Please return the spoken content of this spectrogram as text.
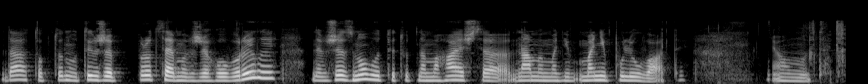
Да? Тобто, ну, ти вже про це ми вже говорили, невже знову ти тут намагаєшся нами маніпулювати. От.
